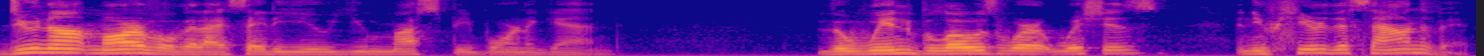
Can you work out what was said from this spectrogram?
Do not marvel that I say to you, You must be born again. The wind blows where it wishes, and you hear the sound of it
